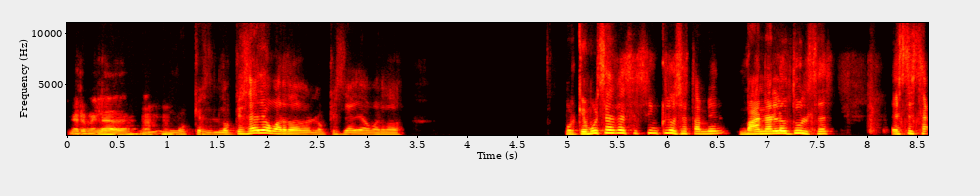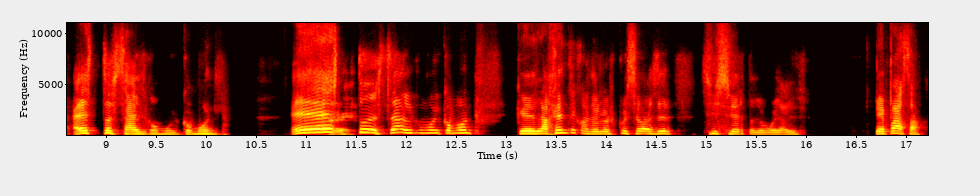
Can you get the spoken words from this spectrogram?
Mermelada. ajá. lo que, lo que se haya guardado, lo que se haya guardado. Porque muchas veces incluso también van a los dulces. Esto es, esto es algo muy común. Esto es algo muy común que la gente cuando lo escuche va a decir, sí, cierto, yo voy a ir. ¿Qué pasa?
